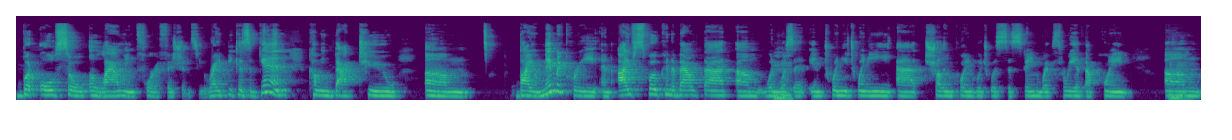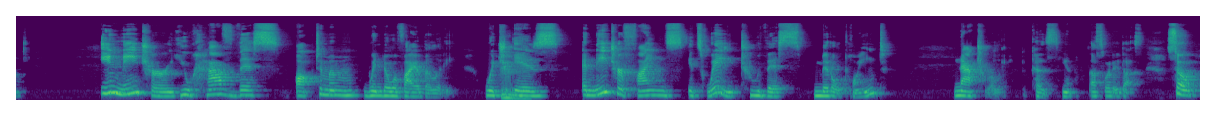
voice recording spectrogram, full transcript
but also allowing for efficiency, right? Because again, coming back to um, biomimicry, and I've spoken about that. Um, when mm-hmm. was it in 2020 at Schelling Point, which was Sustain Web three at that point? Mm-hmm. Um, mm-hmm. In nature, you have this optimum window of viability, which mm-hmm. is and nature finds its way to this middle point naturally because you know that's what it does. So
